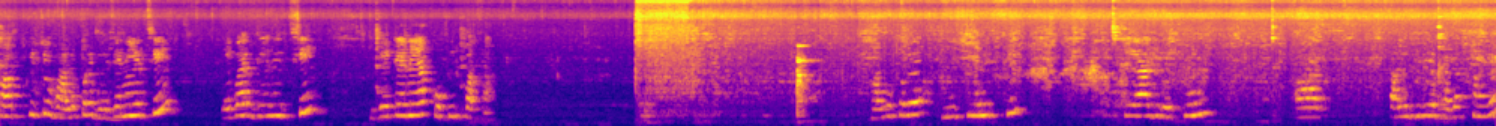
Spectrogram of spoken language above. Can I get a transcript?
সব কিছু ভালো করে ভেজে নিয়েছি। এবার দিয়ে দিচ্ছি বেটে নেওয়া কপির পাতা। ভালো করে মিশিয়ে নিচ্ছি। পেঁয়াজ, রসুন আর কালো জিরে ভাজার সঙ্গে।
